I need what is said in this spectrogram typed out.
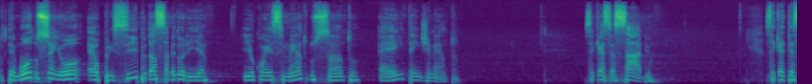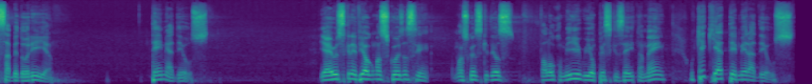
O temor do Senhor é o princípio da sabedoria, e o conhecimento do santo é entendimento. Você quer ser sábio? Você quer ter sabedoria? Teme a Deus. E aí eu escrevi algumas coisas assim, algumas coisas que Deus falou comigo e eu pesquisei também. O que, que é temer a Deus?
